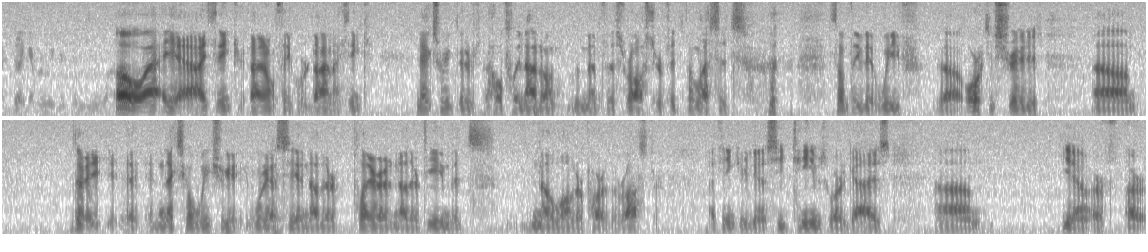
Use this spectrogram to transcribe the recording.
I feel like every week is a new one? Oh, I, yeah, I think I don't think we're done. I think next week there's hopefully not on the Memphis roster if it's unless it's something that we've uh, orchestrated. Um, the, uh, in the next couple weeks, we're going to see another player at another team that's no longer part of the roster. I think you're going to see teams where guys, um, you know, are, are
